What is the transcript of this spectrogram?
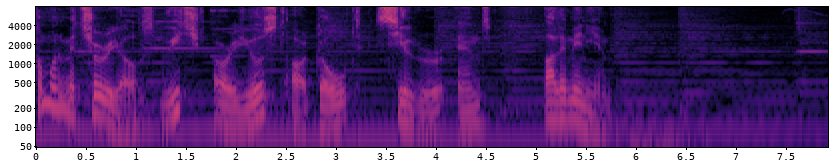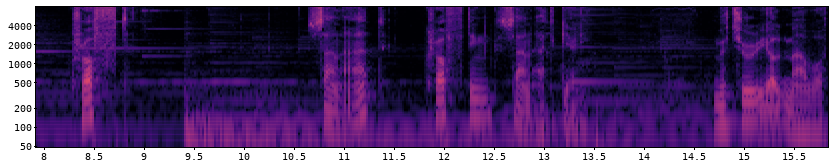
Common materials which are used are gold, silver, and aluminium. Craft sanat, crafting sanatgari. Material mawat.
